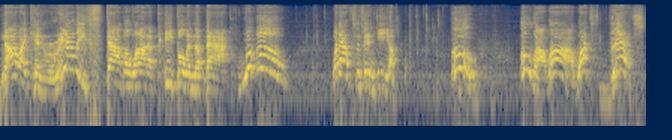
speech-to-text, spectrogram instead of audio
Now I can really stab a lot of people in the back. Woohoo! What else is in here? Ooh! Ooh la la! What's this?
